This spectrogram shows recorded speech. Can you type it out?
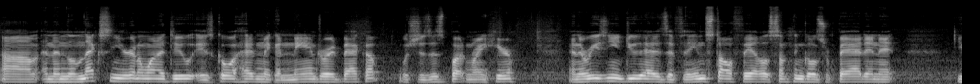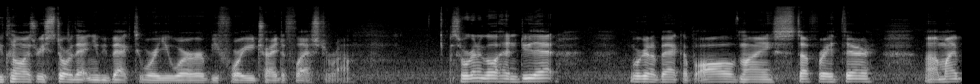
Um, and then the next thing you're going to want to do is go ahead and make a Nandroid backup, which is this button right here. And the reason you do that is if the install fails, something goes bad in it, you can always restore that and you'll be back to where you were before you tried to flash the ROM. So we're going to go ahead and do that. We're going to back up all of my stuff right there. Uh, my,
